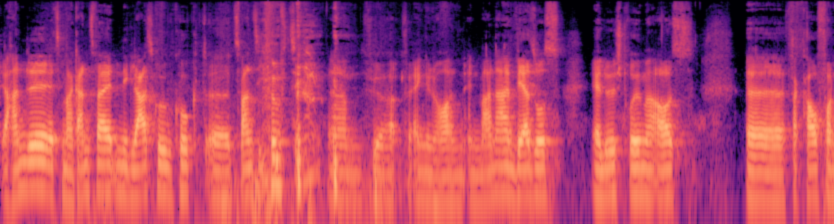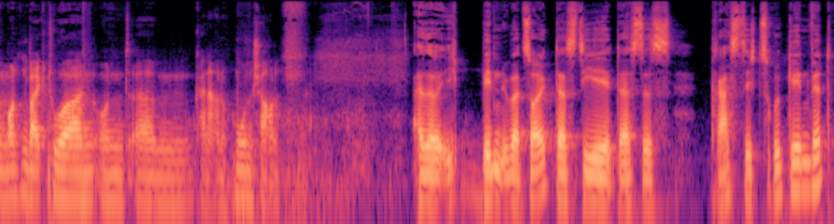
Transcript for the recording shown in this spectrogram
der Handel, jetzt mal ganz weit in die Glaskugel geguckt, äh, 2050 ähm, für, für Engelhorn in Mannheim versus Erlösströme aus äh, Verkauf von Mountainbike-Touren und, ähm, keine Ahnung, Mondenschauen? Also ich bin überzeugt, dass die, dass das drastisch zurückgehen wird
